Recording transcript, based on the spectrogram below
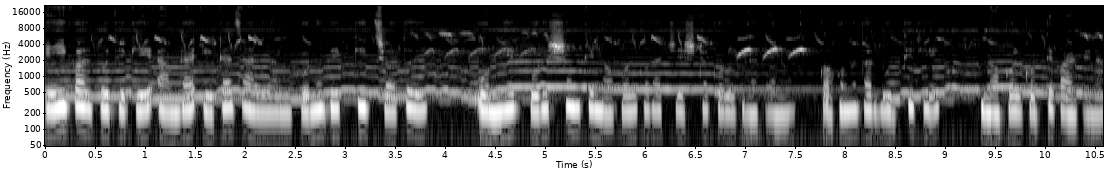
এই গল্প থেকে আমরা এটা জানলাম, কোনো ব্যক্তির যতই অন্যের পরিশ্রমকে নকল করার চেষ্টা করুক না কেন, কখনো তার বুদ্ধিকে নকল করতে পারবে না।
